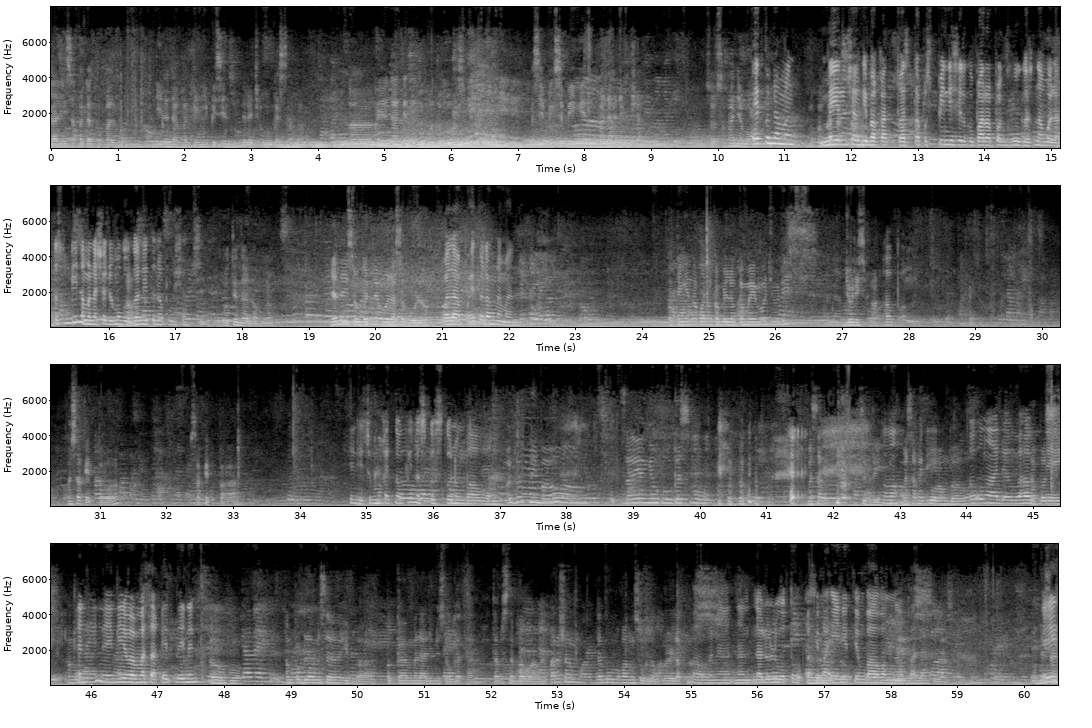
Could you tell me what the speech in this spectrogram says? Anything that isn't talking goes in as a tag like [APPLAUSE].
galing sa kagat o kalmot, hindi na dapat pinipisil, diretso hugas na lang. Ah, ayun natin na tumutubo sugat. Kasi ibig sabihin, malalim siya. So sa kanya mukhang... Ito naman, mayroon siyang di ba katkas, tapos pinisil ko para paghugas na wala. Tapos hindi naman na siya dumugo, Ah. ganito na po siya. Sige, buti na lang, no? Yan na yung sugat niya, wala sa ulo. Wala po, ito lang naman. Patingin ako ng kabilang kamay mo, Juris. Juris pa? Opo. Masakit to? Sakit pa? Hindi, sumakit nung kinuskus ko nung bawang. Ay, ba't may bawang? Sayang yung hugas mo. [LAUGHS] Masakit. Sorry. Oo, Masakit po ang bawang. Oo nga daw, half Tapos, day. ang- Kanina, hindi naman masakit din. Oo po. Ang problema sa iba, pagka malalim yung sugat ha, tapos nabawangan, para siyang namumukhang sunog or lapnos. Oo, na, na, naluluto kasi mainit yung bawang nga pala. Yes, yes. Ele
